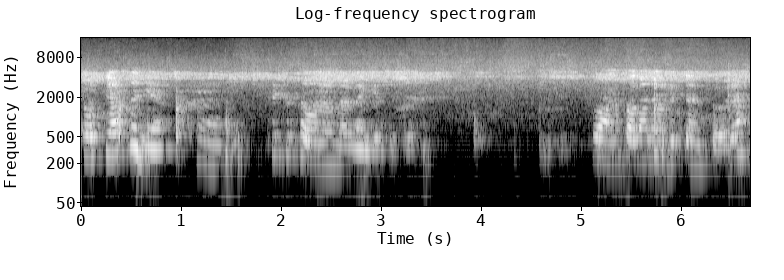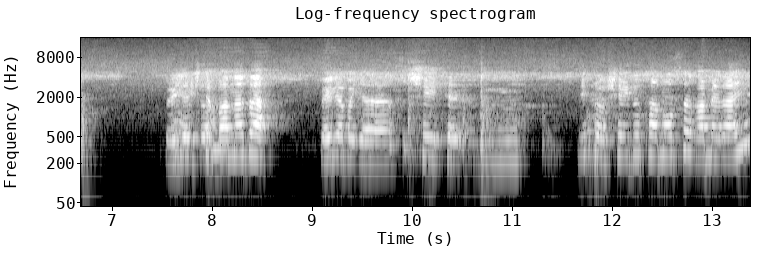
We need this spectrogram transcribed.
Sos yaptın ya. Hı. Küçük kavanozlarından getireceğim. Soğanı falan öldükten sonra Böyle En işte son- bana da böyle e, şey te, m, mikro şey tutan olsa kamerayı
